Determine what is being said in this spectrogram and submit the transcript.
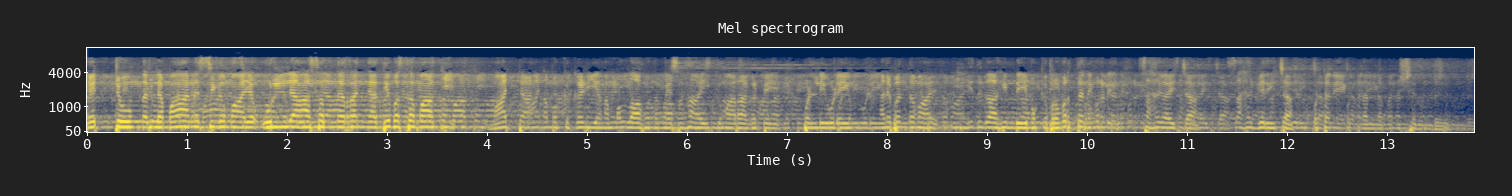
ഏറ്റവും നല്ല മാനസികമായ ഉല്ലാസം നിറഞ്ഞ ദിവസമാക്കി മാറ്റാൻ നമുക്ക് കഴിയണം. അള്ളാഹു നമ്മെ സഹായിക്കുമാറാകട്ടെ. പള്ളിയുടെയും അനുബന്ധമായ ഈദ്ഗാഹിന്റെയും ഒക്കെ പ്രവർത്തനങ്ങളിൽ സഹകരിച്ച സഹകരിച്ച ഒട്ടനേകം നല്ല മനുഷ്യരുണ്ട്.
